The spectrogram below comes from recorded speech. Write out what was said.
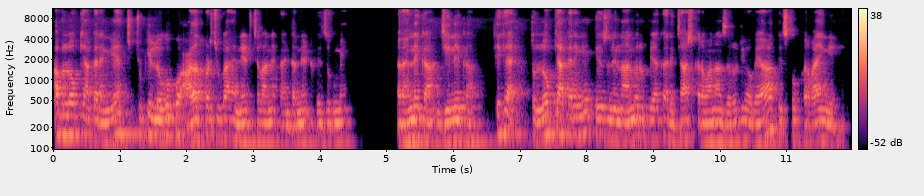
अब लोग क्या करेंगे? चूँकि लोगों को आदत पड़ चुका है नेट चलाने का इंटरनेट के युग में रहने का, जीने का, ठीक है? तो लोग क्या करेंगे? तीन सौ निन्यानवे रुपया का रिचार्ज करवाना ज़रूरी हो गया तो इसको करवाएँगे।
